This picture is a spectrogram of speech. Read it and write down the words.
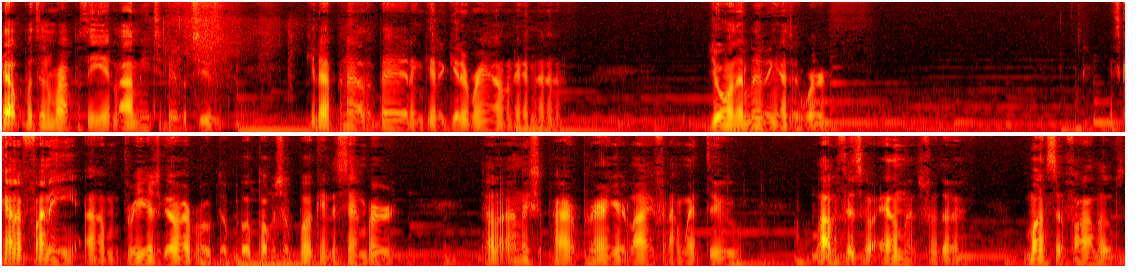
help with neuropathy and allow me to be able to get up and out of the bed and get a get around and uh, join the living, as it were. It's kind of funny. Um, three years ago, I wrote a book, published a book in December titled "Unleash the Power of Prayer in Your Life," and I went through a lot of physical ailments for the months that followed.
